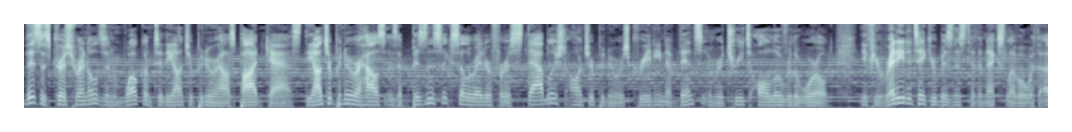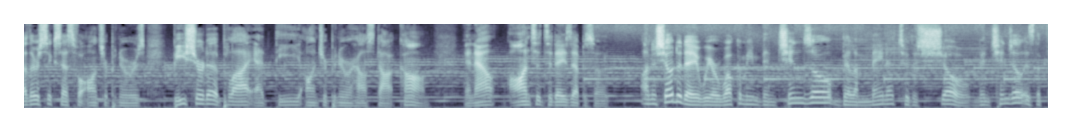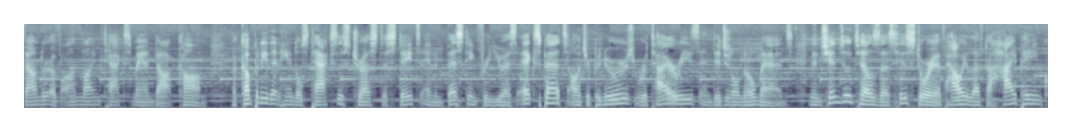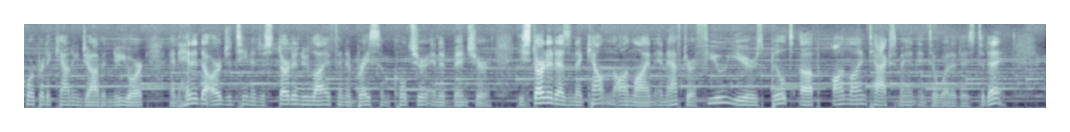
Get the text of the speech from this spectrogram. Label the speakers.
Speaker 1: This is Chris Reynolds, and welcome to the Entrepreneur House podcast. The Entrepreneur House is a business accelerator for established entrepreneurs creating events and retreats all over the world. If you're ready to take your business to the next level with other successful entrepreneurs, be sure to apply at theentrepreneurhouse.com. And now, on to today's episode. On the show today, we are welcoming Vincenzo Villamena to the show. Vincenzo is the founder of OnlineTaxman.com, a company that handles taxes, trust, estates, and investing for U.S. expats, entrepreneurs, retirees, and digital nomads. Vincenzo tells us his story of how he left a high paying corporate accounting job in New York and headed to Argentina to start a new life and embrace some culture and adventure. He started as an accountant online and after a few years built up Online Taxman into what it is today.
